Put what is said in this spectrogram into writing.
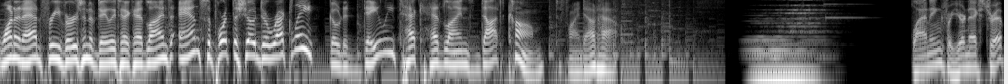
Want an ad free version of Daily Tech Headlines and support the show directly? Go to dailytechheadlines.com to find out how. Planning for your next trip?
